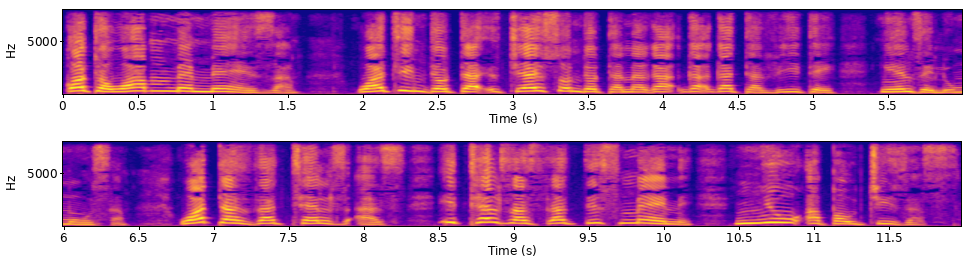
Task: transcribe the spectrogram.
kodwa wamemeza. Wathi indoda Jesu ndodana kaDavide ngenzela umusa. What does that tells us? It tells us that this man knew about Jesus.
